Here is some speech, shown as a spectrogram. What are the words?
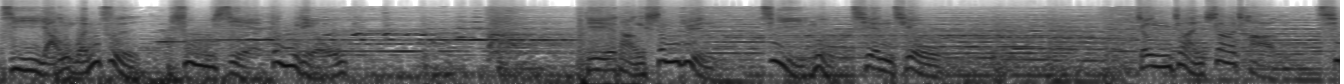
激扬文字，书写风流，跌宕声韵，记录千秋，征战沙场，气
